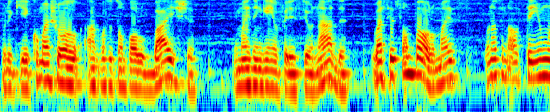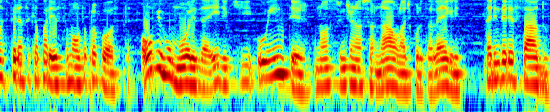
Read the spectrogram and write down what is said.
porque como achou a proposta do São Paulo baixa e mais ninguém ofereceu nada, vai ser São Paulo, mas o Nacional tem uma esperança que apareça uma outra proposta. Houve rumores aí de que o Inter, o nosso internacional lá de Porto Alegre, estaria interessado.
